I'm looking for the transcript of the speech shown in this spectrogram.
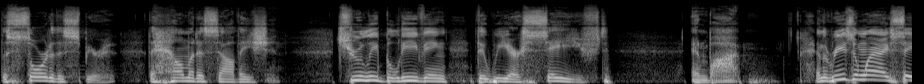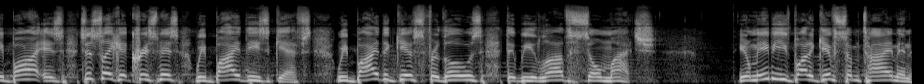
the sword of the Spirit, the helmet of salvation, truly believing that we are saved and bought. And the reason why I say bought is just like at Christmas, we buy these gifts. We buy the gifts for those that we love so much. You know, maybe you've bought a gift sometime and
